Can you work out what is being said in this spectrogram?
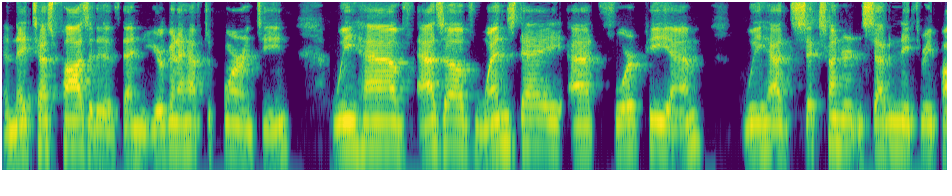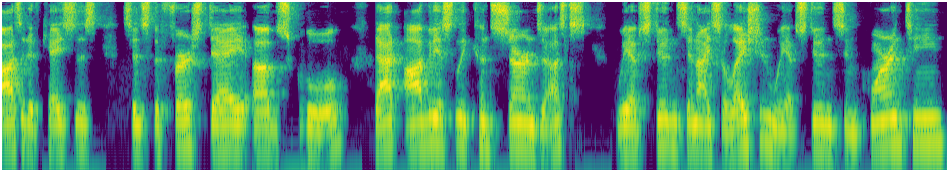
and they test positive, then you're going to have to quarantine. We have, as of Wednesday at 4 p.m., we had 673 positive cases since the first day of school. That obviously concerns us. We have students in isolation, we have students in quarantine.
